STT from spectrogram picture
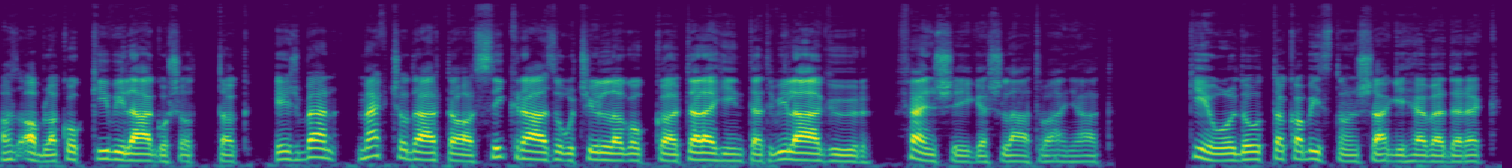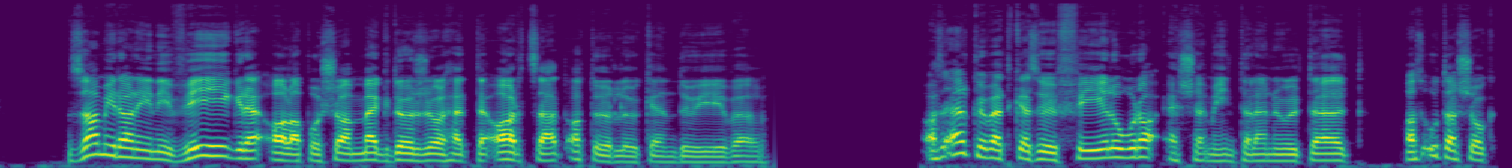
az ablakok kivilágosodtak, és Ben megcsodálta a szikrázó csillagokkal telehintett világűr fenséges látványát. Kioldódtak a biztonsági hevederek. Zamira néni végre alaposan megdörzsölhette arcát a törlőkendőjével. Az elkövetkező fél óra eseménytelenül telt, az utasok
